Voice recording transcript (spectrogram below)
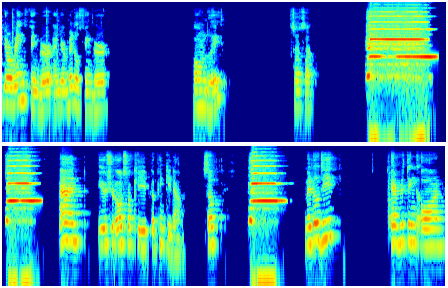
your ring finger and your middle finger only. So it's like and you should also keep the pinky down. So middle D, everything on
